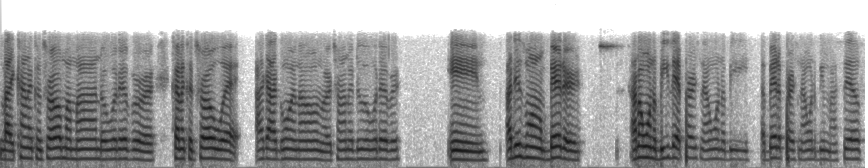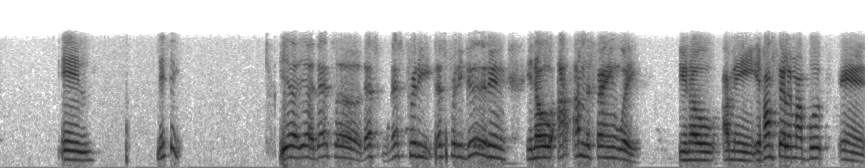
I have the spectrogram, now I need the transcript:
like kind of control my mind or whatever, or kind of control what I got going on or trying to do or whatever. And I just want better. I don't want to be that person. I want to be a better person. I want to be myself and that's it. Yeah, yeah, that's uh, that's that's pretty that's pretty good, and you know, I, I'm the same way. You know, I mean, if I'm selling my books and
